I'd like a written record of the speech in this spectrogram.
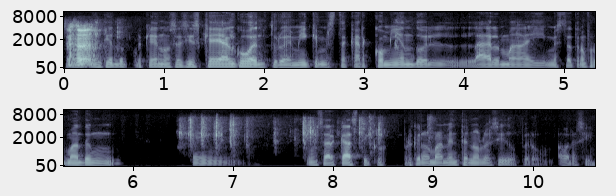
No, Ajá. no entiendo por qué, no sé si es que hay algo dentro de mí que me está carcomiendo el alma y me está transformando en, en un sarcástico, porque normalmente no lo he sido, pero ahora sí.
